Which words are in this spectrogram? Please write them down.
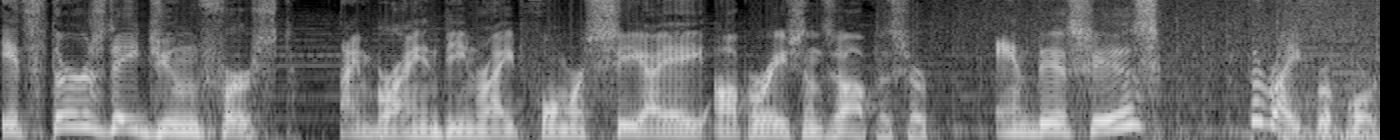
It's Thursday, June 1st. I'm Bryan Dean Wright, former CIA operations officer, and this is The Wright Report.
